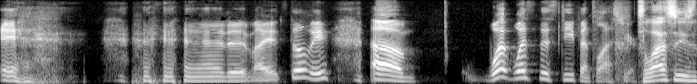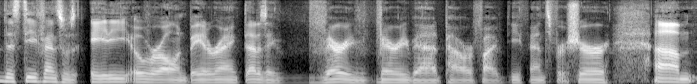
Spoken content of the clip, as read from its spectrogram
and, and it might still be. Um, what was this defense last year? So last season, this defense was 80 overall in beta rank. That is a very, very bad power five defense for sure. Um,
